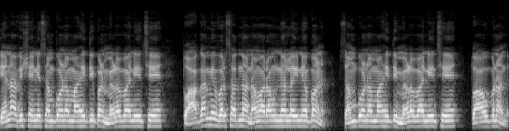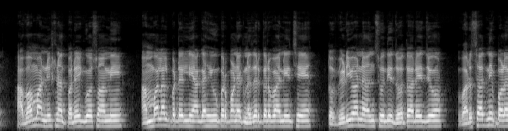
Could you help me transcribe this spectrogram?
તેના વિશેની સંપૂર્ણ માહિતી પણ મેળવવાની છે. તો આગામી વરસાદના નવા રાઉન્ડને લઈને પણ સંપૂર્ણ માહિતી મેળવવાની છે, તો આ ઉપરાંત હવામાન નિષ્ણાત પરેશ ગોસ્વામી, અંબાલાલ પટેલની આગાહી ઉપર પણ એક નજર કરવાની છે, તો વિડીયોને અંત સુધી જોતા રહેજો. વરસાદની પળે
